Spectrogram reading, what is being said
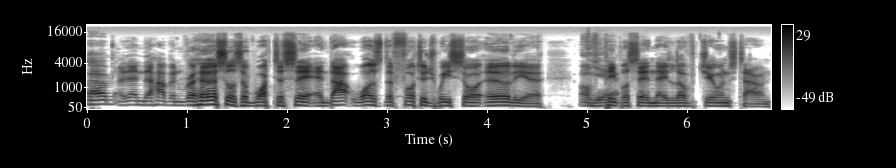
Um, And then they're having rehearsals of what to say, and that was the footage we saw earlier of Yeah. people saying they love Jonestown.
